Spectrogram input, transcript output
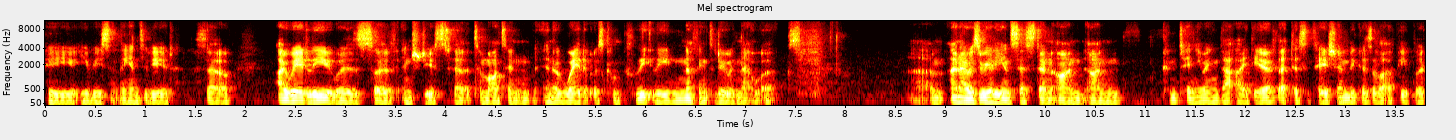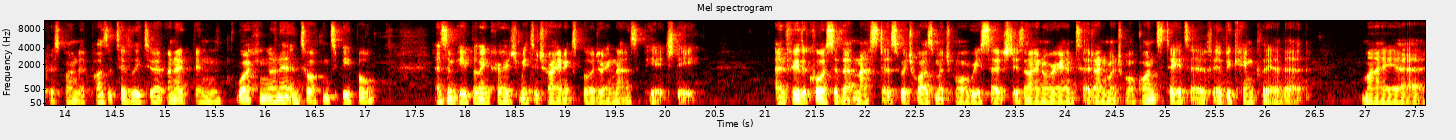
who you, you recently interviewed. So I weirdly was sort of introduced to, to Martin in a way that was completely nothing to do with networks. Um, and I was really insistent on, on continuing that idea of that dissertation because a lot of people had responded positively to it when I'd been working on it and talking to people. And some people encouraged me to try and explore doing that as a PhD. And through the course of that master's, which was much more research design oriented and much more quantitative, it became clear that my uh,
